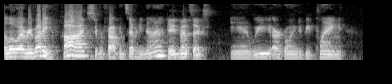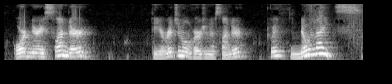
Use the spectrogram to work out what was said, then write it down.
Hello, everybody. Hi, Super Falcon 79, Game Event 6. and we are going to be playing Ordinary Slender, the original version of Slender, with no lights.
